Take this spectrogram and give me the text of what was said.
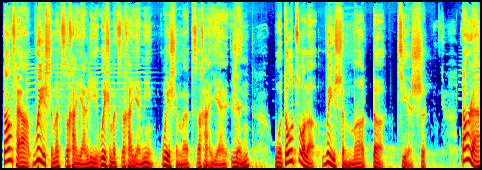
刚才啊，为什么子罕言厉？为什么子罕言命？为什么子罕言仁？我都做了为什么的解释。当然，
